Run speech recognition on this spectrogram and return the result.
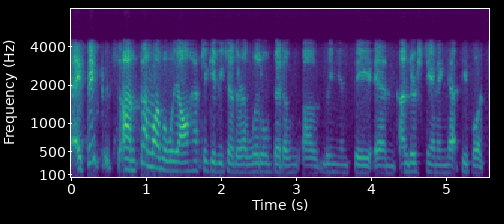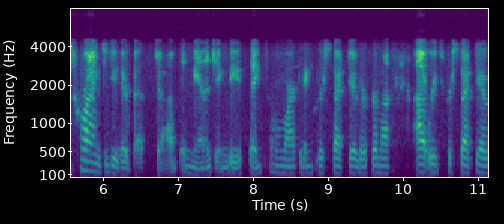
I think on some level we all have to give each other a little bit of, of leniency and understanding that people are trying to do their best job in managing these things from a marketing perspective or from a outreach perspective.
